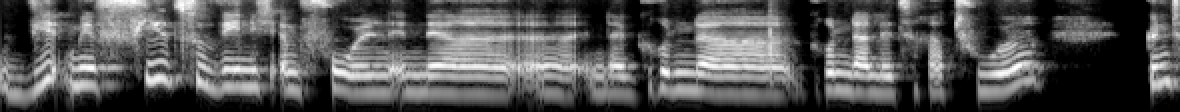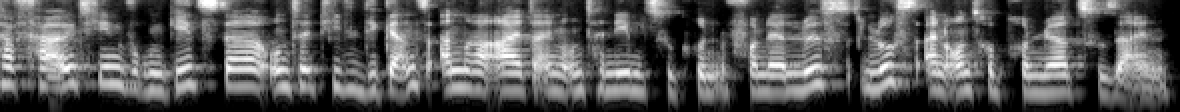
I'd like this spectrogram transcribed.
wird mir viel zu wenig empfohlen in der, äh, in der Gründer, Gründerliteratur. Günther Faltin, worum geht's da? Untertitel Die ganz andere Art, ein Unternehmen zu gründen, von der Lust, Lust, ein Entrepreneur zu sein.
